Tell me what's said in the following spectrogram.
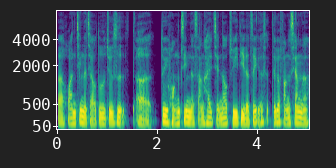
呃环境的角度，就是呃对环境的伤害减到最低的这个这个方向呢，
